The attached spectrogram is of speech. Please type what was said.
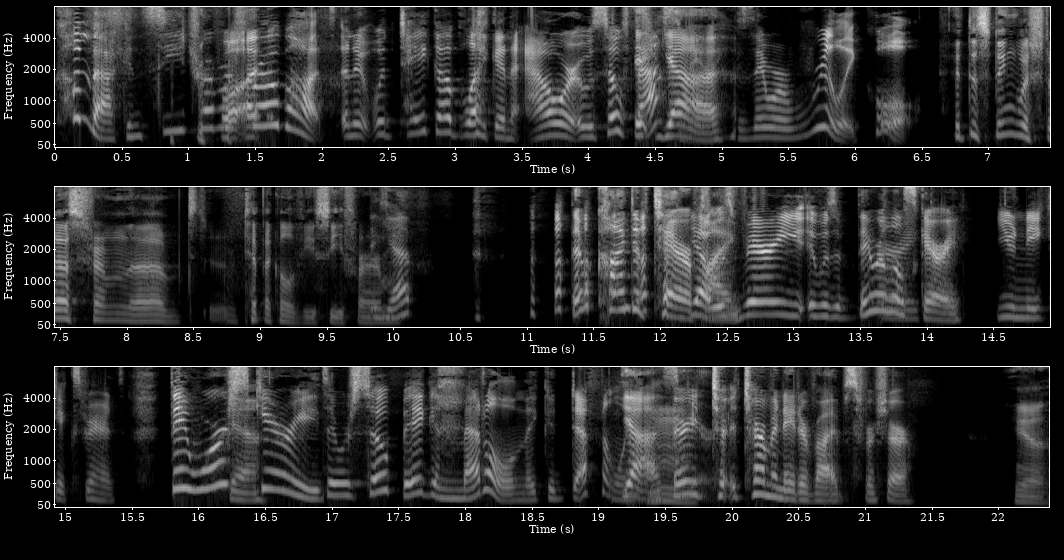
"Come back and see Trevor's well, robots," and it would take up like an hour. It was so fascinating, it, yeah, because they were really cool. It distinguished us from the t- typical VC firm. Yep, they were kind of terrifying. yeah, it was very. It was a. They were a little scary. Unique experience. They were yeah. scary. They were so big and metal, and they could definitely. Yeah, very ter- Terminator vibes for sure. Yeah,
